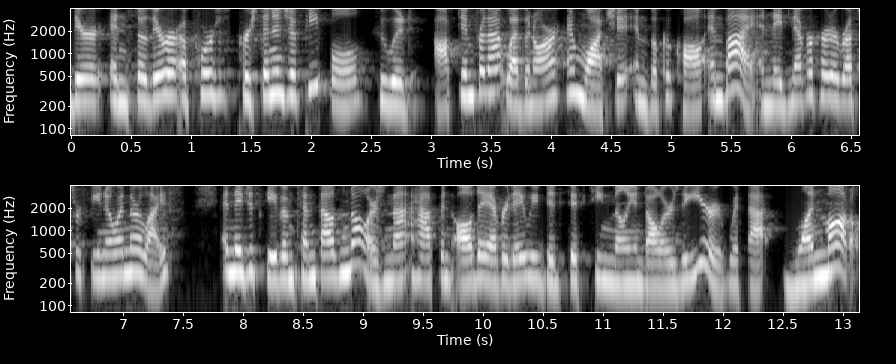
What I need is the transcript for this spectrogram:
there and so there are a percentage of people who would opt in for that webinar and watch it and book a call and buy and they'd never heard of Russ Ruffino in their life and they just gave them $10,000 and that happened all day every day. We did 15 million dollars a year with that one model.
